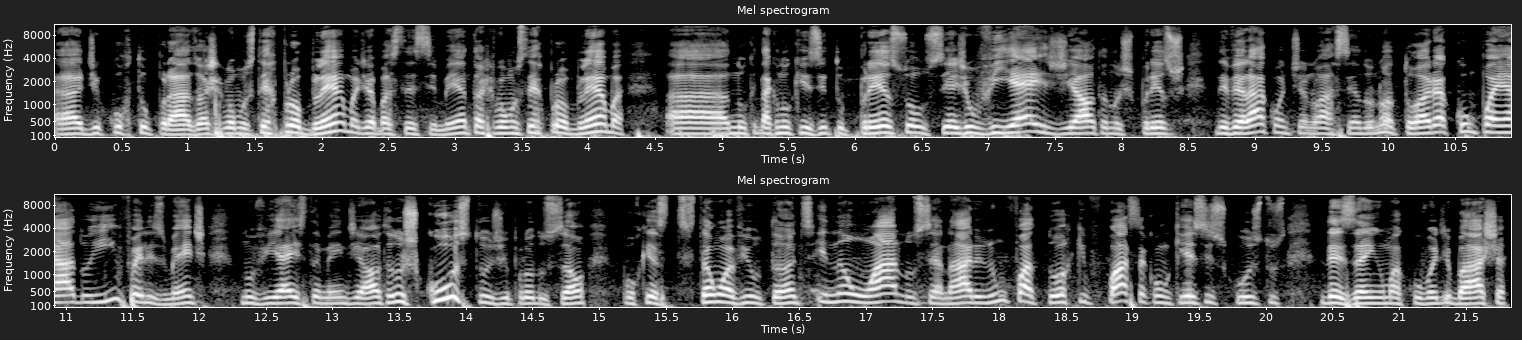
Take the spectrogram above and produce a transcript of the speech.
ah, de curto prazo. Acho que vamos ter problema de abastecimento, acho que vamos ter problema ah, no, no quesito preço, ou seja, o viés de alta nos preços deverá continuar sendo notório, acompanhado, infelizmente, no viés também de alta dos custos de produção, porque estão aviltantes e não há no cenário nenhum fator que faça com que esses custos desenhem uma curva de baixa,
